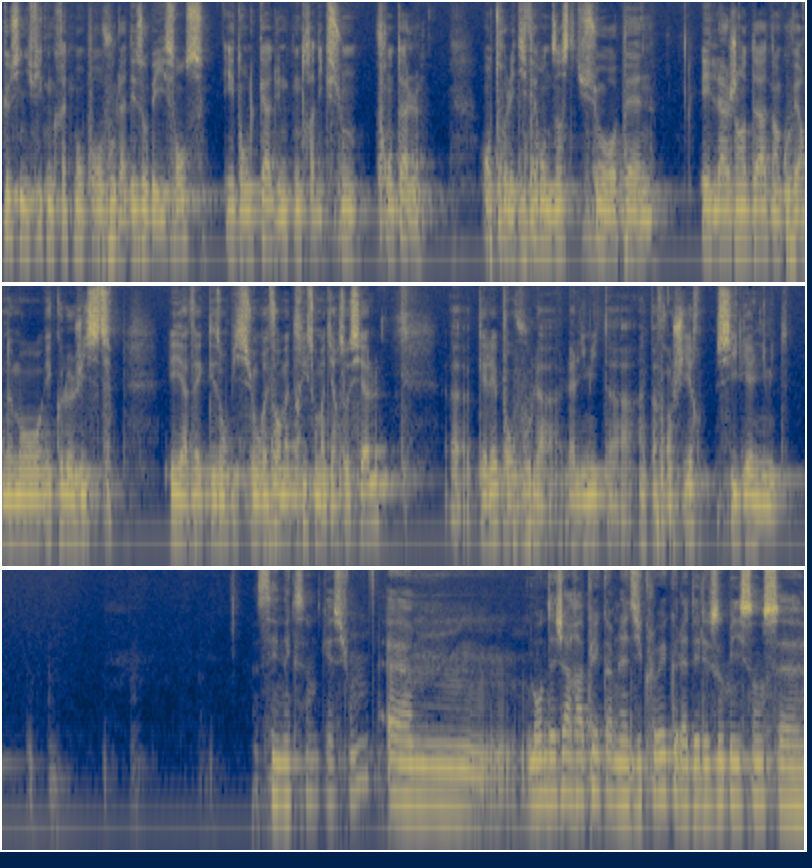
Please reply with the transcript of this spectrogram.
que signifie concrètement pour vous la désobéissance? Et dans le cas d'une contradiction frontale entre les différentes institutions européennes et l'agenda d'un gouvernement écologiste et avec des ambitions réformatrices en matière sociale, euh, quelle est pour vous la, limite à, ne pas franchir, s'il y a une limite? C'est une excellente question. Euh, bon, déjà rappeler, comme l'a dit Chloé, que la désobéissance euh,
